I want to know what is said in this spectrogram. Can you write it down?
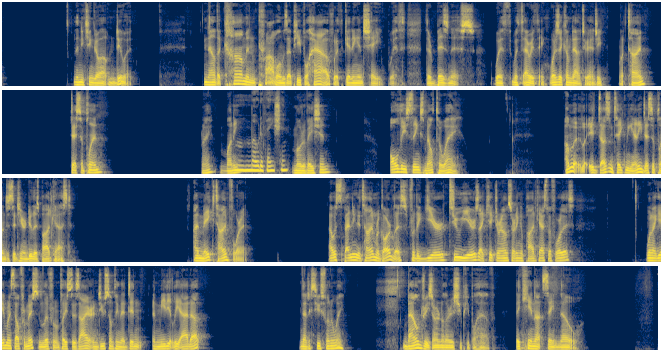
then you can go out and do it. Now, the common problems that people have with getting in shape, with their business, with, with everything, what does it come down to, Angie? What time? Discipline, right? Money, Motivation. motivation. All these things melt away. I'm, it doesn't take me any discipline to sit here and do this podcast. I make time for it. I was spending the time regardless for the year, two years I kicked around starting a podcast before this. When I gave myself permission to live from a place of desire and do something that didn't immediately add up, that excuse went away. Boundaries are another issue people have. They cannot say no.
